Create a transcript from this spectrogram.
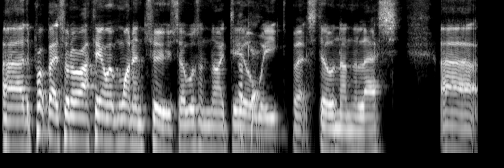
Uh, the prop bets were, I think I went one and two, so it wasn't an ideal okay. week, but still, nonetheless, uh,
